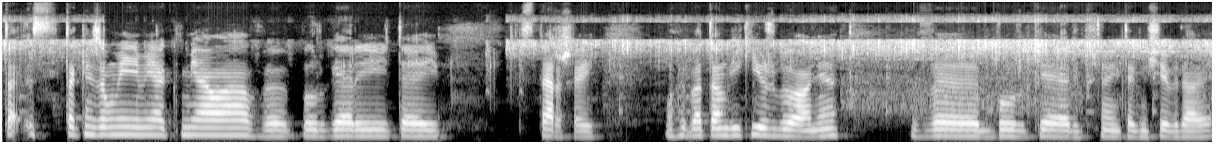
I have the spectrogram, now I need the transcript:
Ta, z takim zamówieniem jak miała w burgerii tej starszej. Bo chyba tam Wiki już była, nie? W burgerii, przynajmniej tak mi się wydaje.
